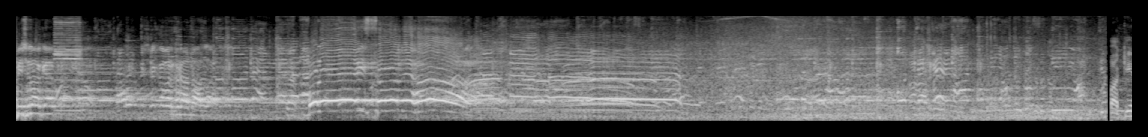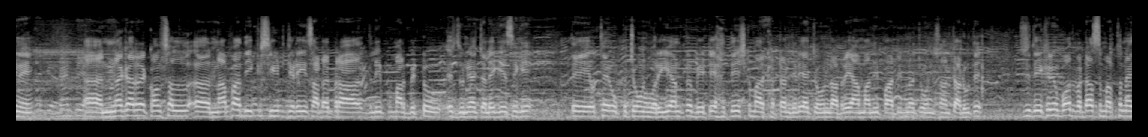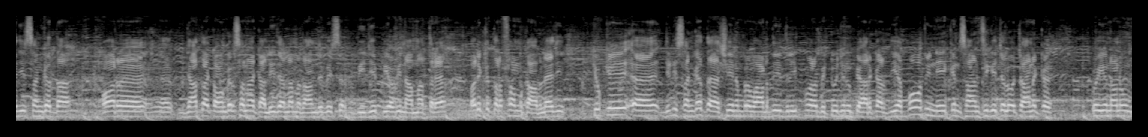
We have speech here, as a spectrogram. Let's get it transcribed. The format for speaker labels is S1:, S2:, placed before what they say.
S1: ਪਿਛਲਾ ਗੈਪ ਸਾਰੇ ਪਿੱਛੇ ਕਵਰ ਖੜਾ ਨਾਲ ਬੋਲੇ ਸੋ ਨਿਹਾਲ
S2: ਬਾਕੀ ਨੇ ਨਗਰ ਕੌਂਸਲ ਨਾਭਾ ਦੀ ਇੱਕ ਸੀਟ ਜਿਹੜੀ ਸਾਡਾ ਭਰਾ ਦਲੀਪ ਕੁਮਾਰ ਬਿੱਟੂ ਇਸ ਦੁਨੀਆ ਚਲੇ ਗਏ ਸੀਗੇ ਤੇ ਉੱਥੇ ਉਪ ਚੋਣ ਹੋ ਰਹੀ ਹੈ। ਉਹਨਾਂ ਤੋਂ ਬੇਟੇ ਹਤੇਸ਼ ਕੁਮਾਰ ਖੱਟੜ ਜਿਹੜੇ ਆ ਚੋਣ ਲੜ ਰਹੇ ਆਮ ਆਦਮੀ ਪਾਰਟੀ ਵੱਲੋਂ ਚੋਣ ਨਿਸ਼ਾਨ ਝਾੜੂ ਤੇ। ਤੁਸੀਂ ਦੇਖ ਰਹੇ ਹੋ ਬਹੁਤ ਵੱਡਾ ਸਮਰਥਨ ਹੈ ਜੀ ਸੰਗਤ ਦਾ ਔਰ ਜਾਂ ਤਾਂ ਕਾਂਗਰਸ ਨਾਲ ਅਕਾਲੀ ਦਲ ਨਾਲ ਮੈਦਾਨ ਦੇ ਵਿੱਚ ਸਿਰਫ ਬੀਜੇਪੀ ਉਹ ਵੀ ਨਾਮਾਤਰ ਹੈ ਔਰ ਇੱਕ ਤਰਫਾ ਮੁਕਾਬਲਾ ਹੈ ਜੀ। ਕਿਉਂਕਿ ਜਿਹੜੀ ਸੰਗਤ ਹੈ 6 ਨੰਬਰ ਵਾਰਡ ਦੀ, ਦਲੀਪ ਕੁਮਾਰ ਬਿੱਟੂ ਜੀ ਨੂੰ ਪਿਆਰ ਕਰਦੀ ਆ ਬਹੁਤ ਹੀ ਨੇਕ ਇਨਸਾਨ ਸੀਗੇ। ਚਲੋ ਅਚਾਨਕ ਕੋਈ ਉਹਨਾਂ ਨੂੰ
